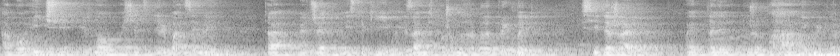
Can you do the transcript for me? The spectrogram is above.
або інші, і знову почнеться дірбан землі та бюджету міста Києва. І замість того, що ми зробили приклад всій державі, ми даємо дуже поганий приклад,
